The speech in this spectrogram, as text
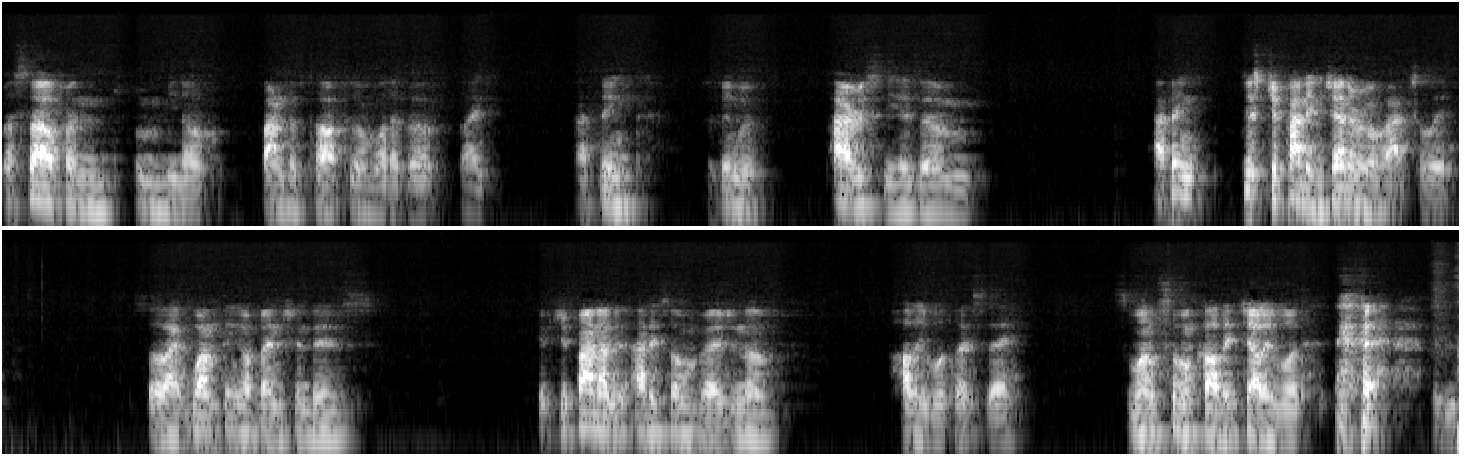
myself, and from you know fans I've talked to and whatever. Like, I think the thing with piracy is um, I think just Japan in general actually. So like one thing I've mentioned is if Japan had, had its own version of Hollywood, let's say, someone someone called it Jollywood, is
